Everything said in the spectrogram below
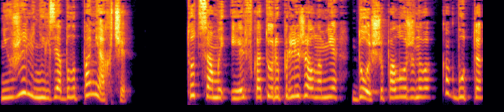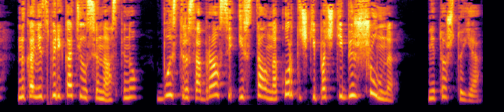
Неужели нельзя было помягче? Тот самый эльф, который прилежал на мне дольше положенного, как будто, наконец перекатился на спину, быстро собрался и встал на корточки почти бесшумно. Не то что я.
